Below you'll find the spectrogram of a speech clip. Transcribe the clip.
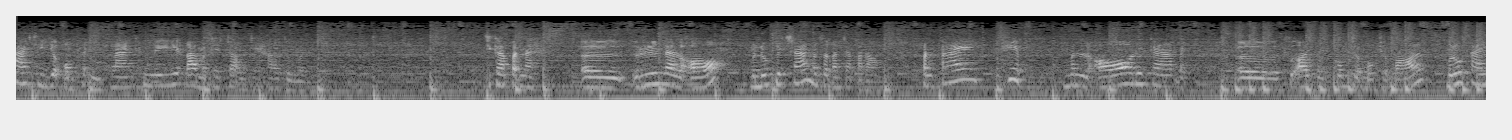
បែរជាយកបំផ្លិចបំផ្លាញគ្នាដោយមិនចេះចប់មិនចេះហើយទៅវិញជាការប៉ុណ្ណាអឺរឿងដែលល្អមនុស្សជាច្រើនមិនសូវបានចាប់អារម្មណ៍ ប៉ុន្តែភាពមិនល្អឬការអឺធ្វើឲ្យសង្គមច្របូកច្របល់មនុស្សតែង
